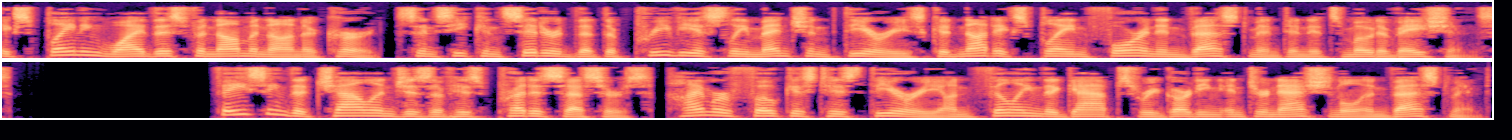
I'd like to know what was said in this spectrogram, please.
explaining why this phenomenon occurred, since he considered that the previously mentioned theories could not explain foreign investment and its motivations. Facing the challenges of his predecessors, Hymer focused his theory on filling the gaps regarding international investment.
